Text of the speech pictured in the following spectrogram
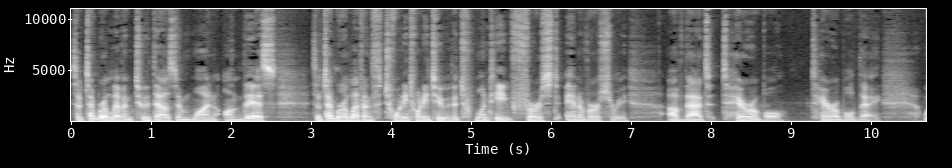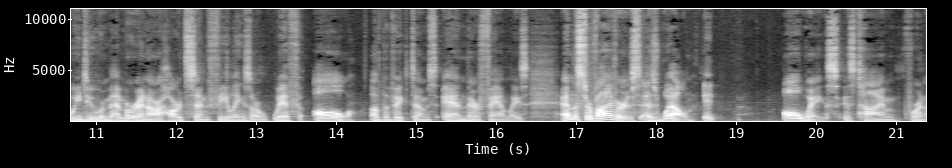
September 11, 2001 on this. September 11th, 2022, the 21st anniversary of that terrible terrible day. We do remember, and our hearts and feelings are with all of the victims and their families and the survivors as well. It always is time for an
